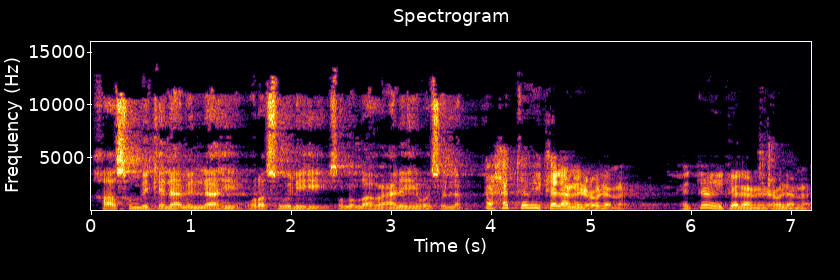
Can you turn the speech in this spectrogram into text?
خاص بكلام الله ورسوله صلى الله عليه وسلم؟ حتى في كلام العلماء. في كلام العلماء.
